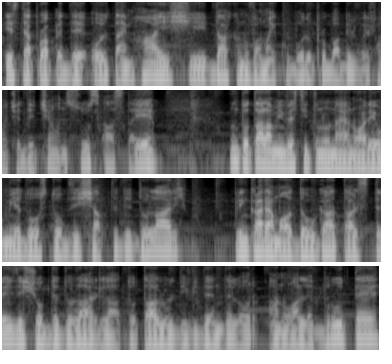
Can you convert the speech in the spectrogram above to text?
Este aproape de all-time high și dacă nu va mai coborâ, probabil voi face DCA în sus, asta e. În total am investit în luna ianuarie 1287 de dolari, prin care am adăugat alți 38 de dolari la totalul dividendelor anuale brute,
